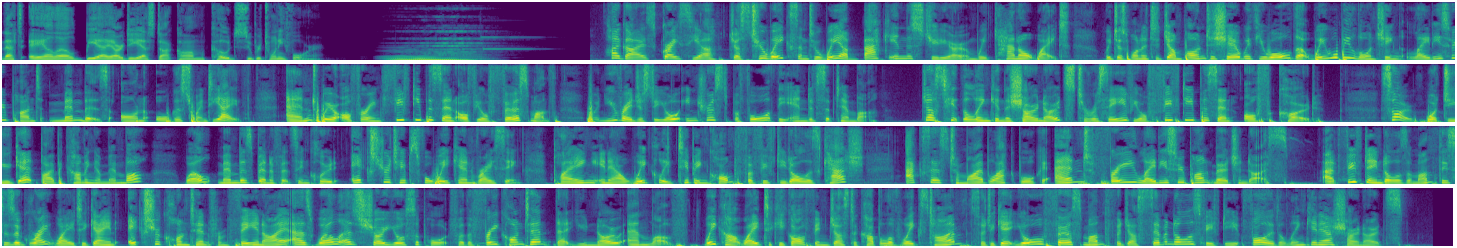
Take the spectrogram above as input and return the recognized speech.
That's A L L B I R D S.com, code SUPER24. Hi guys, Grace here. Just two weeks until we are back in the studio and we cannot wait. We just wanted to jump on to share with you all that we will be launching Ladies Who Punt members on August 28th. And we are offering 50% off your first month when you register your interest before the end of September. Just hit the link in the show notes to receive your 50% off code. So, what do you get by becoming a member? Well, members' benefits include extra tips for weekend racing, playing in our weekly tipping comp for $50 cash, access to my black book, and free Ladies Who Punt merchandise. At $15 a month, this is a great way to gain extra content from Fee and I, as well as show your support for the free content that you know and love. We can't wait to kick off in just a couple of weeks' time, so to get your first month for just $7.50, follow the link in our show notes.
